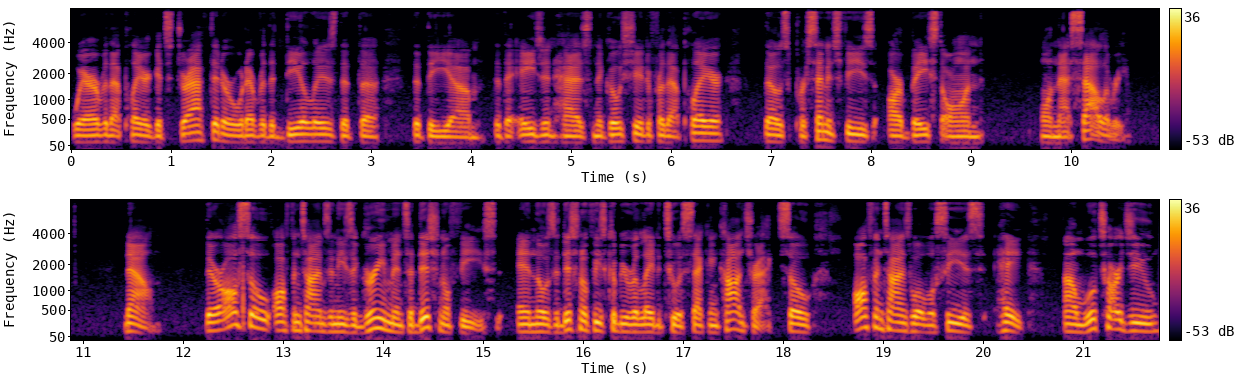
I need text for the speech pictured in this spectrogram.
wherever that player gets drafted or whatever the deal is that the that the um, that the agent has negotiated for that player, those percentage fees are based on on that salary. Now, there are also oftentimes in these agreements additional fees, and those additional fees could be related to a second contract. So, oftentimes what we'll see is, hey, um, we'll charge you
